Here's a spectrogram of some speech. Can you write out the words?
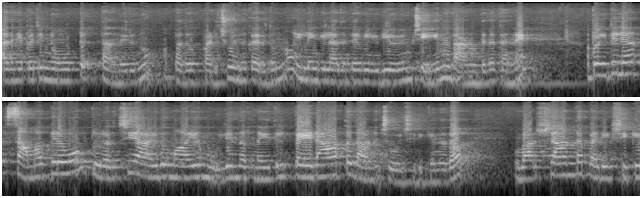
അതിനെപ്പറ്റി നോട്ട് തന്നിരുന്നു. അപ്പൊ അത് പഠിച്ചു എന്ന് കരുതുന്നു. ഇല്ലെങ്കിൽ അതിന്റെ വീഡിയോയും ചെയ്യുന്നതാണ് ഉടനെ തന്നെ. അപ്പൊ ഇതിൽ സമഗ്രവും തുടർച്ചയായതുമായ മൂല്യനിർണയത്തിൽ പെടാത്തതാണ് ചോദിച്ചിരിക്കുന്നത്. വർഷാന്ത പരീക്ഷയ്ക്ക്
